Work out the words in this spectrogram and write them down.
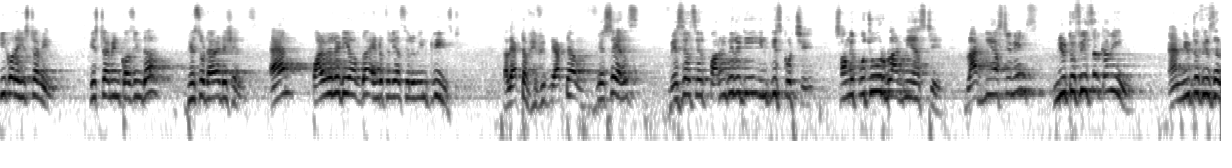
কি করে histamine histamine causing the vaso vasodilatations and permeability of the endothelial cell increased তাহলে একটা একটা ভেসেলস ভেসেলসের পারমিবিলিটি ইনক্রিজ করছে, সঙ্গে প্রচুর ব্লাড নিয়ে আসছে। ব্লাড নিয়ে আসছে means neutrophils are coming and neutrophils are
